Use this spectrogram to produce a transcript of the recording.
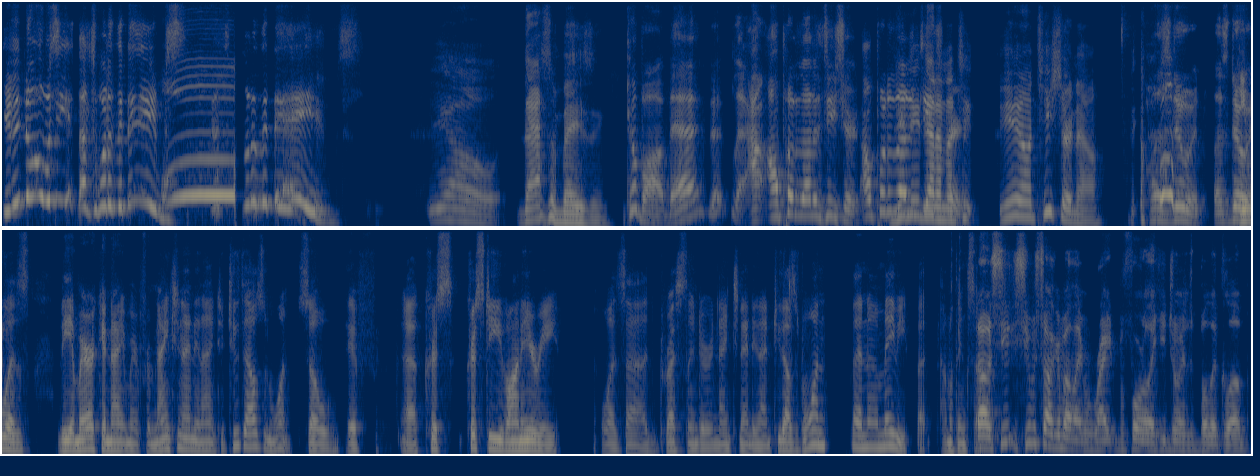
you didn't know it was he? That's one of the names. Ooh. That's one of the names. Yo, that's amazing. Come on, man. I- I'll put it on a t-shirt. I'll put it You on a need t-shirt. that on a t- you need it on a t-shirt now. Let's do it. Let's do it. he it. was the American Nightmare from 1999 to 2001. So if uh, Chris Christy Von Eerie was uh, wrestling during 1999 2001, then uh, maybe, but I don't think so. no, she she was talking about like right before like he joins Bullet Club.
